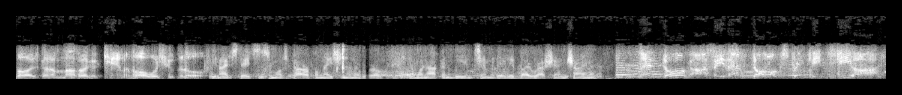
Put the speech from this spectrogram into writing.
Boy's got a mouth like a cannon, always shooting it off. The United States is the most powerful nation in the world, and we're not going to be intimidated by Russia and China. That dog, I say that dog, strictly GI.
